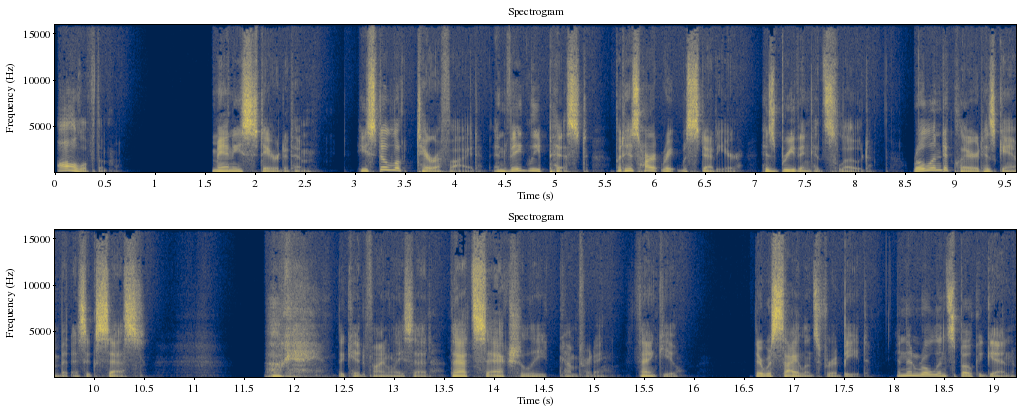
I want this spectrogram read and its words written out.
All of them. Manny stared at him. He still looked terrified and vaguely pissed, but his heart rate was steadier. His breathing had slowed. Roland declared his gambit a success. Okay, the kid finally said. That's actually comforting. Thank you. There was silence for a beat, and then Roland spoke again.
